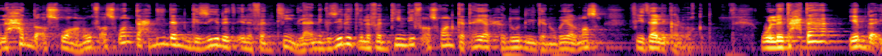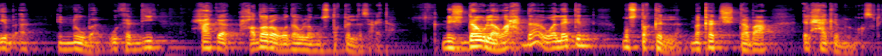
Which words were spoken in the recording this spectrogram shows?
لحد أسوان وفي أسوان تحديدا جزيرة إليفانتين لأن جزيرة إليفانتين دي في أسوان كانت هي الحدود الجنوبية لمصر في ذلك الوقت. واللي تحتها يبدأ يبقى النوبة وكانت دي حاجة حضارة ودولة مستقلة ساعتها. مش دولة واحدة ولكن مستقلة ما كانتش تبع الحاكم المصري.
